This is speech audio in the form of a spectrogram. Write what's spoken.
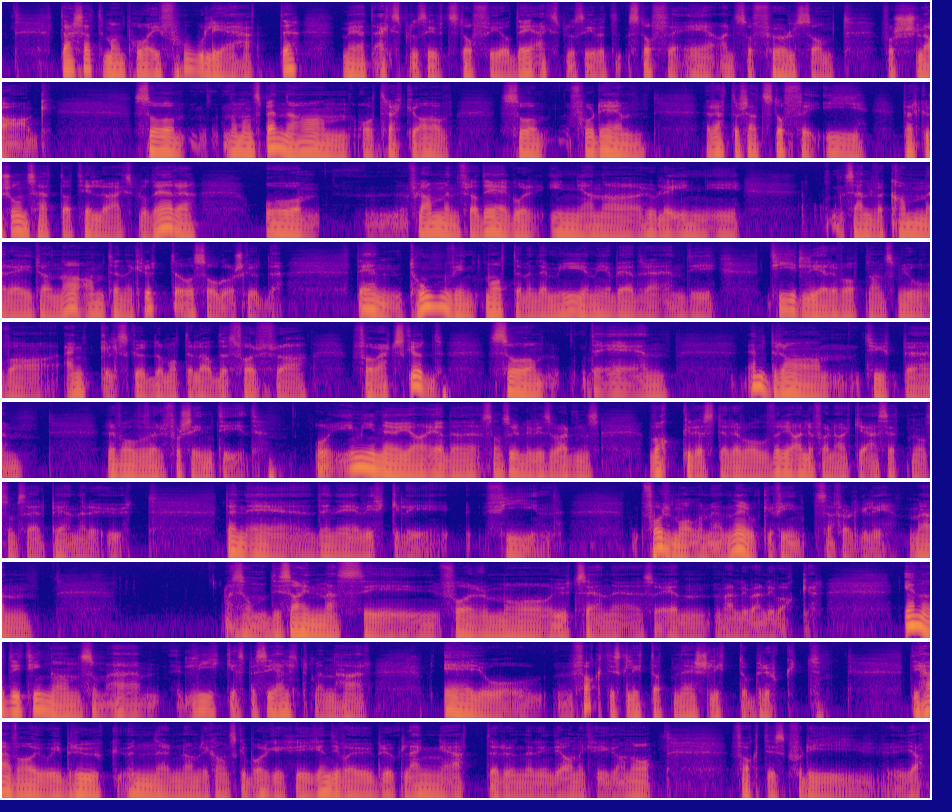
Der setter man på ei foliehette med et eksplosivt stoff i, og det eksplosive stoffet er altså følsomt for slag. Så når man spenner hanen og trekker av, så får det rett og slett stoffet i perkusjonshetta til å eksplodere, og flammen fra det går inn gjennom hullet inn i selve kammeret i tønna, antenner kruttet, og så går skuddet. Det er en tungvint måte, men det er mye, mye bedre enn de tidligere våpnene, som jo var enkeltskudd og måtte lades forfra for hvert skudd. Så det er en, en bra type revolver for sin tid. Og i mine øyne er det sannsynligvis verdens vakreste revolver. I alle fall har ikke jeg sett noe som ser penere ut. Den er, den er virkelig fin. Formålet med den er jo ikke fint, selvfølgelig, men sånn designmessig form og utseende så er den veldig, veldig vakker. En av de tingene som jeg liker spesielt med den her, er jo faktisk litt at den er slitt og brukt. De her var jo i bruk under den amerikanske borgerkrigen. De var jo i bruk lenge etter under indianerkrigene òg. Faktisk fordi, ja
